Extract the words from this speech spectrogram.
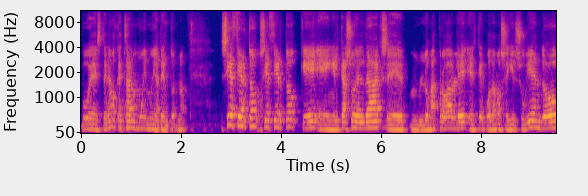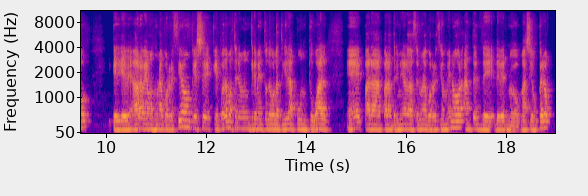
pues tenemos que estar muy, muy atentos, ¿no? Sí es cierto, sí es cierto que en el caso del DAX eh, lo más probable es que podamos seguir subiendo, que, ahora veamos una corrección, que, se, que podamos tener un incremento de volatilidad puntual para, terminar de hacer una corrección menor antes de, de ver nuevos máximos. Pero,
